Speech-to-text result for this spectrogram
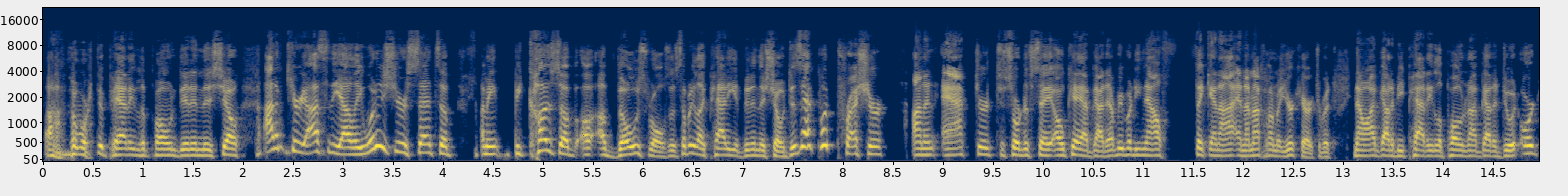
uh, the work that Patti LuPone did in this show. Out of curiosity, Ali, what is your sense of? I mean, because of of, of those roles, if somebody like Patti had been in the show, does that put pressure on an actor to sort of say, okay, I've got everybody now thinking I, and I'm not talking about your character, but now I've got to be Patti LuPone and I've got to do it. Or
